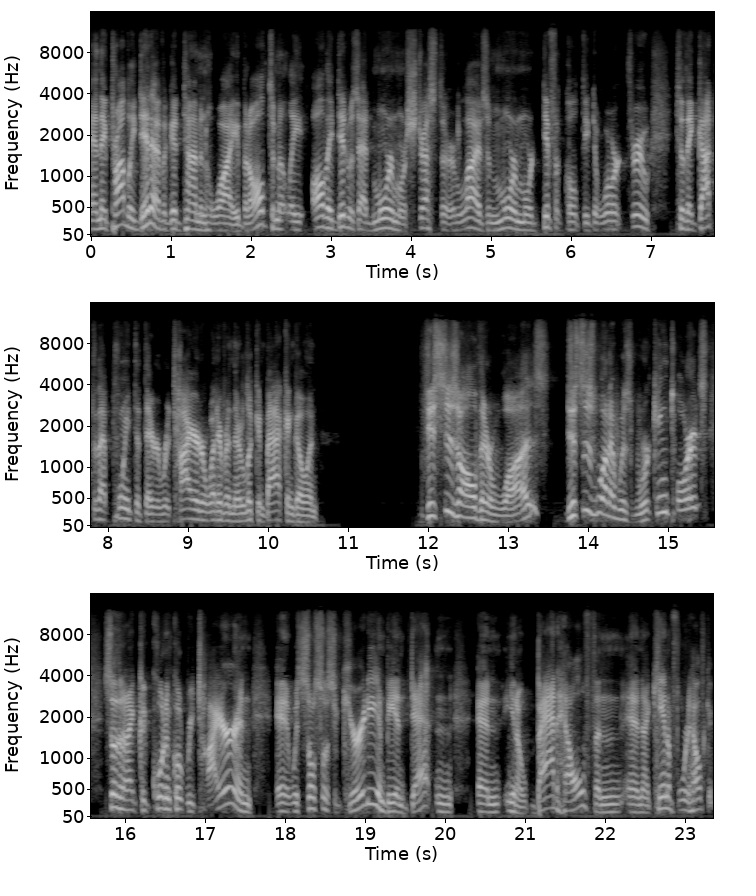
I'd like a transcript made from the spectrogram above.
and they probably did have a good time in Hawaii, but ultimately, all they did was add more and more stress to their lives and more and more difficulty to work through till they got to that point that they're retired or whatever, and they're looking back and going, This is all there was this is what I was working towards so that I could quote unquote retire and, and with social security and be in debt and, and, you know, bad health and, and I can't afford health care.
